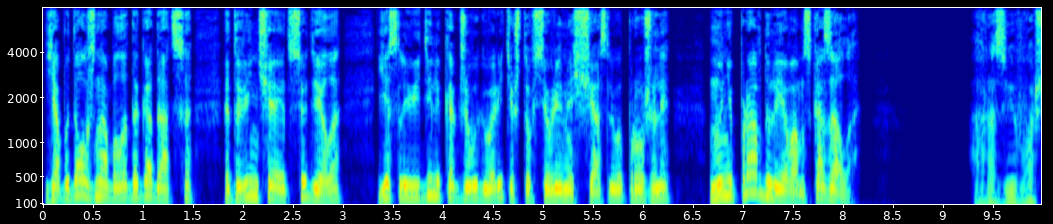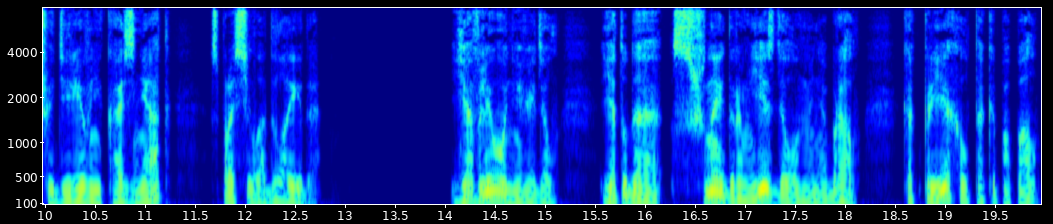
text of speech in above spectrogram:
«Я бы должна была догадаться. Это венчает все дело. Если видели, как же вы говорите, что все время счастливо прожили? Ну, не правду ли я вам сказала?» «А разве в вашей деревне казнят?» — спросила Аделаида. «Я в Леоне видел. Я туда с Шнейдером ездил, он меня брал. Как приехал, так и попал».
